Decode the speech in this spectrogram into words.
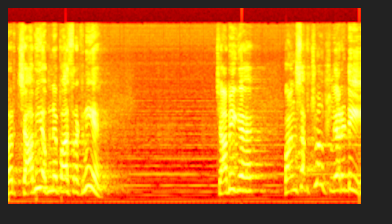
पर चाबी अपने पास रखनी है। चाबी क्या है? Conceptual clarity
